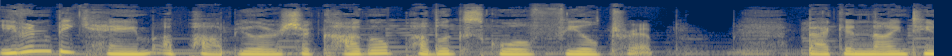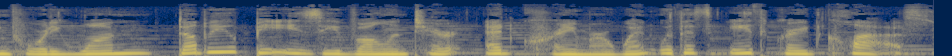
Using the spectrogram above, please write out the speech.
even became a popular Chicago public school field trip. Back in 1941, WBEZ volunteer Ed Kramer went with his 8th grade class.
